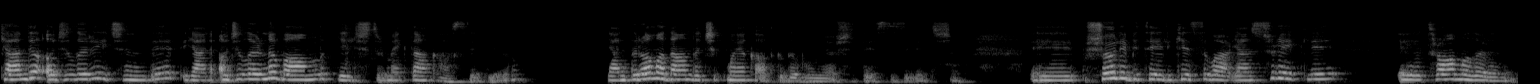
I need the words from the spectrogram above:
Kendi acıları içinde yani acılarına bağımlılık geliştirmekten kastediyor. Yani dramadan da çıkmaya katkıda bulunuyor şiddetsiz iletişim. Ee, şöyle bir tehlikesi var. Yani sürekli e, travmaların,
